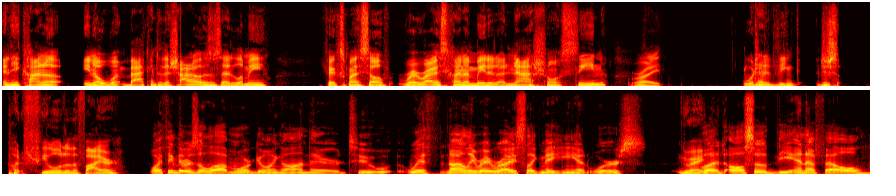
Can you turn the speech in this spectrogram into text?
And he kind of, you know, went back into the shadows and said, "Let me fix myself." Ray Rice kind of made it a national scene, Right. which I think just put fuel to the fire. Well, I think there was a lot more going on there too, with not only Ray Rice like making it worse, Right. but also the NFL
